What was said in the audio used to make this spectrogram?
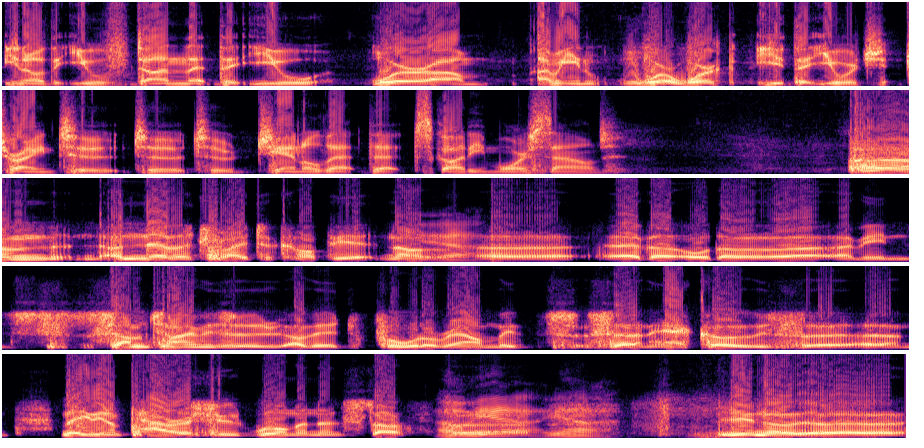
you know that you've done that, that you were um, I mean were work that you were ch- trying to, to, to channel that that Scotty Moore sound? Um, I never tried to copy it, no, Yeah. uh, ever. Although, uh, I mean, sometimes uh, I would fool around with certain echoes, uh, um, maybe in Parachute Woman and stuff. Oh uh, yeah, yeah. You know, uh,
